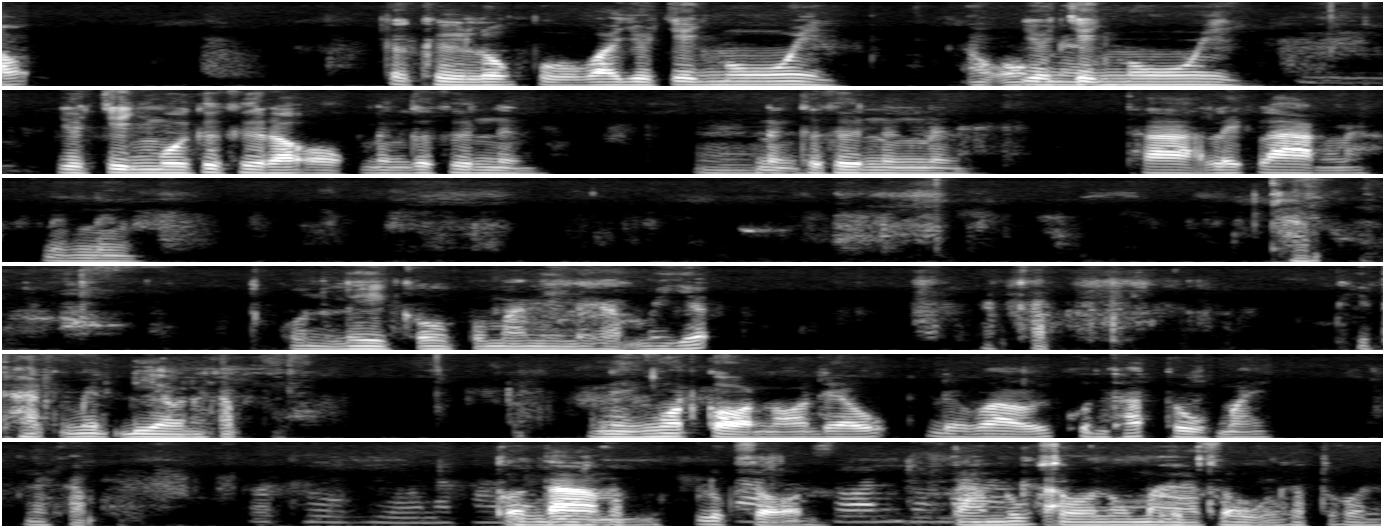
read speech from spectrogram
ก็คือหลวงปู่ว่าอยู่จีนมุยอยู่จีนงมุยอยู่จีนมุยก็คือเราออกหนึ่งก็คือหนึ่งหนึ่งก็คือหนึ่งหนึ่งถ้าเล็กล่างนะหนึ่งหนึ่งครับทุกคนเลโกประมาณนี้นะครับ ไม่เยอะนะครับพิทัดเม็ดเดียวนะครับ อันนี้งดก่อนเนาะเดี๋ยวเดี๋ยวว่าคุณทัดถูกไหมนะครับ ก็ถูกอยู่นะคะก็ตามลูกศรซ้อนเข้ตามลูกโซนลงมาลูกศรถูกนะครับทุกคน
